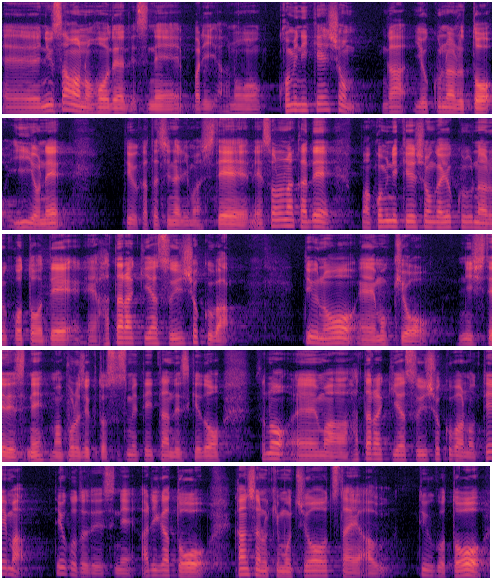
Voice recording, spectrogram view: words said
えー、ニューサマーの方ではですねやっぱりあのコミュニケーションが良くなるといいよねっていう形になりましてでその中で、まあ、コミュニケーションが良くなることで働きやすい職場っていうのを目標にしてですね、まあ、プロジェクトを進めていたんですけどその、えー、まあ働きやすい職場のテーマということでですねありがとう感謝の気持ちを伝え合うということを、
